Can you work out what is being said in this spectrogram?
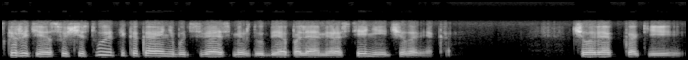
Скажите, существует ли какая-нибудь связь между биополями растений и человека? Человек, как и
